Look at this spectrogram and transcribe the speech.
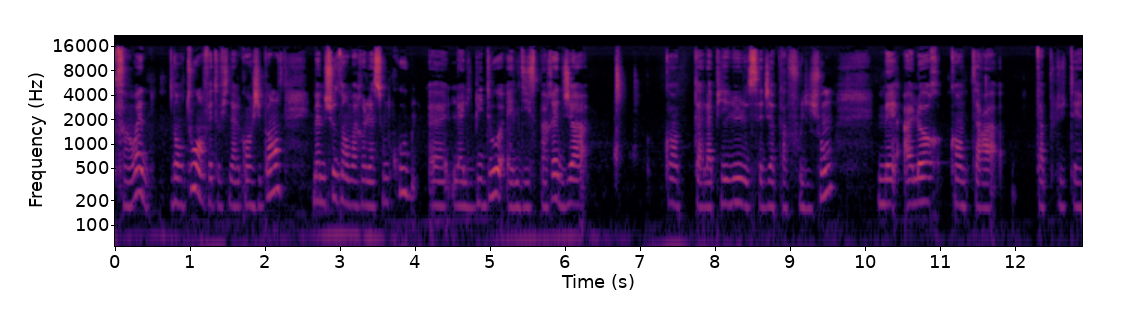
enfin ouais, dans tout en fait au final quand j'y pense. Même chose dans ma relation de couple, euh, la libido elle disparaît déjà quand t'as la pilule, c'est déjà pas folichon. Mais alors quand t'as plus tes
